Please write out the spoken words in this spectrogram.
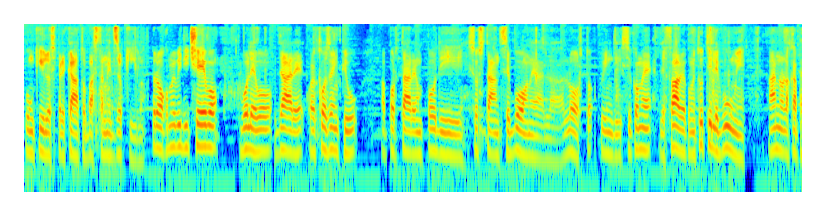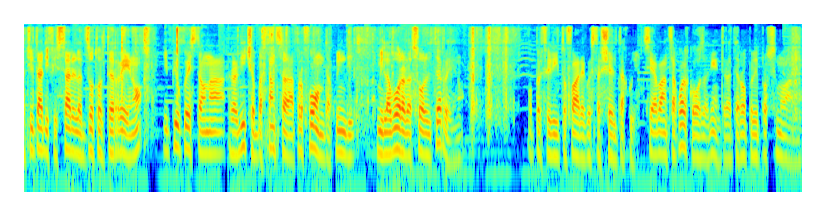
un chilo è sprecato basta mezzo chilo. Però come vi dicevo volevo dare qualcosa in più apportare un po' di sostanze buone all'orto. Quindi siccome le fave come tutti i legumi hanno la capacità di fissare l'azoto al terreno in più questa ha una radice abbastanza profonda quindi mi lavora da solo il terreno ho preferito fare questa scelta qui. Se avanza qualcosa niente la terrò per il prossimo anno.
